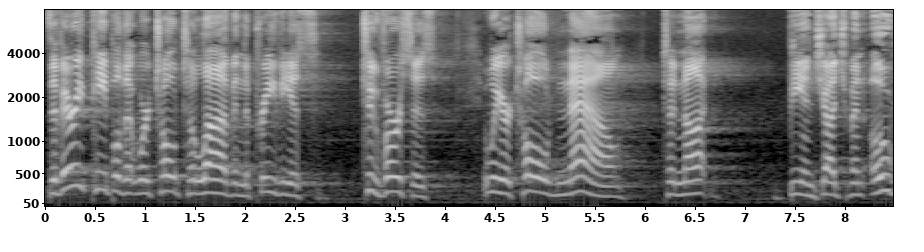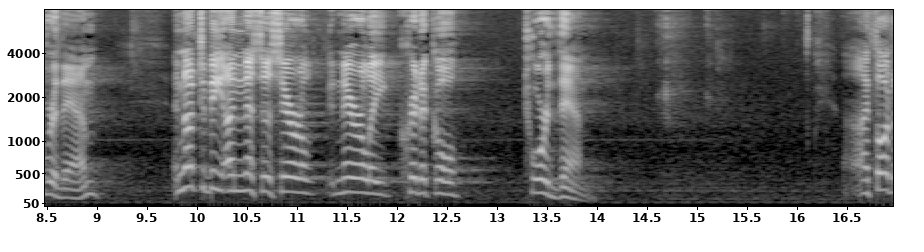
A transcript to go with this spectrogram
The very people that we're told to love in the previous two verses, we are told now to not be in judgment over them and not to be unnecessarily critical toward them. I thought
